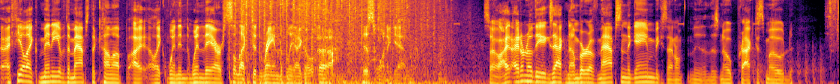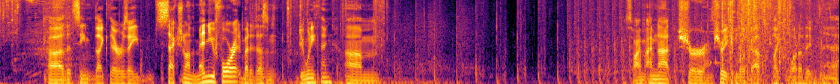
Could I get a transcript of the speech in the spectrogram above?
I feel like many of the maps that come up, I like when in, when they are selected randomly, I go, ugh, this one again. So I, I don't know the exact number of maps in the game because I don't. you know, There's no practice mode. Uh, that seemed like there was a section on the menu for it, but it doesn't do anything. Um, so I'm, I'm not sure. I'm sure you can look up like what are they. eh.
